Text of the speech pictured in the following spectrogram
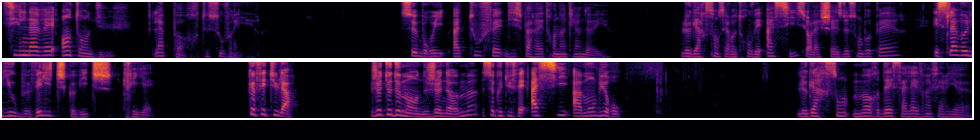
s'il n'avait entendu la porte s'ouvrir. Ce bruit a tout fait disparaître en un clin d'œil. Le garçon s'est retrouvé assis sur la chaise de son beau-père, et Slavoliub Velichkovitch criait Que fais-tu là? Je te demande, jeune homme, ce que tu fais assis à mon bureau. Le garçon mordait sa lèvre inférieure.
